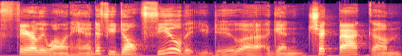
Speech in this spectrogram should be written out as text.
fairly well in hand. If you don't feel that you do, again, check back. Um,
